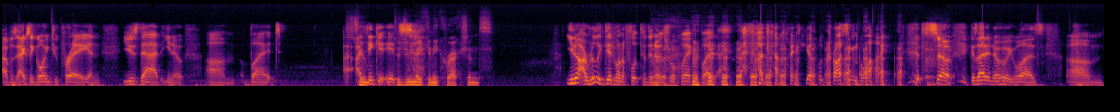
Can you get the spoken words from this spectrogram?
I was actually going to pray and use that. You know, um, but. I- I think it, it's. Did you make any corrections? You know, I really did want to flip through the notes real quick, but I thought that might be a little crossing the line. So, because I didn't know who he was. Um,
